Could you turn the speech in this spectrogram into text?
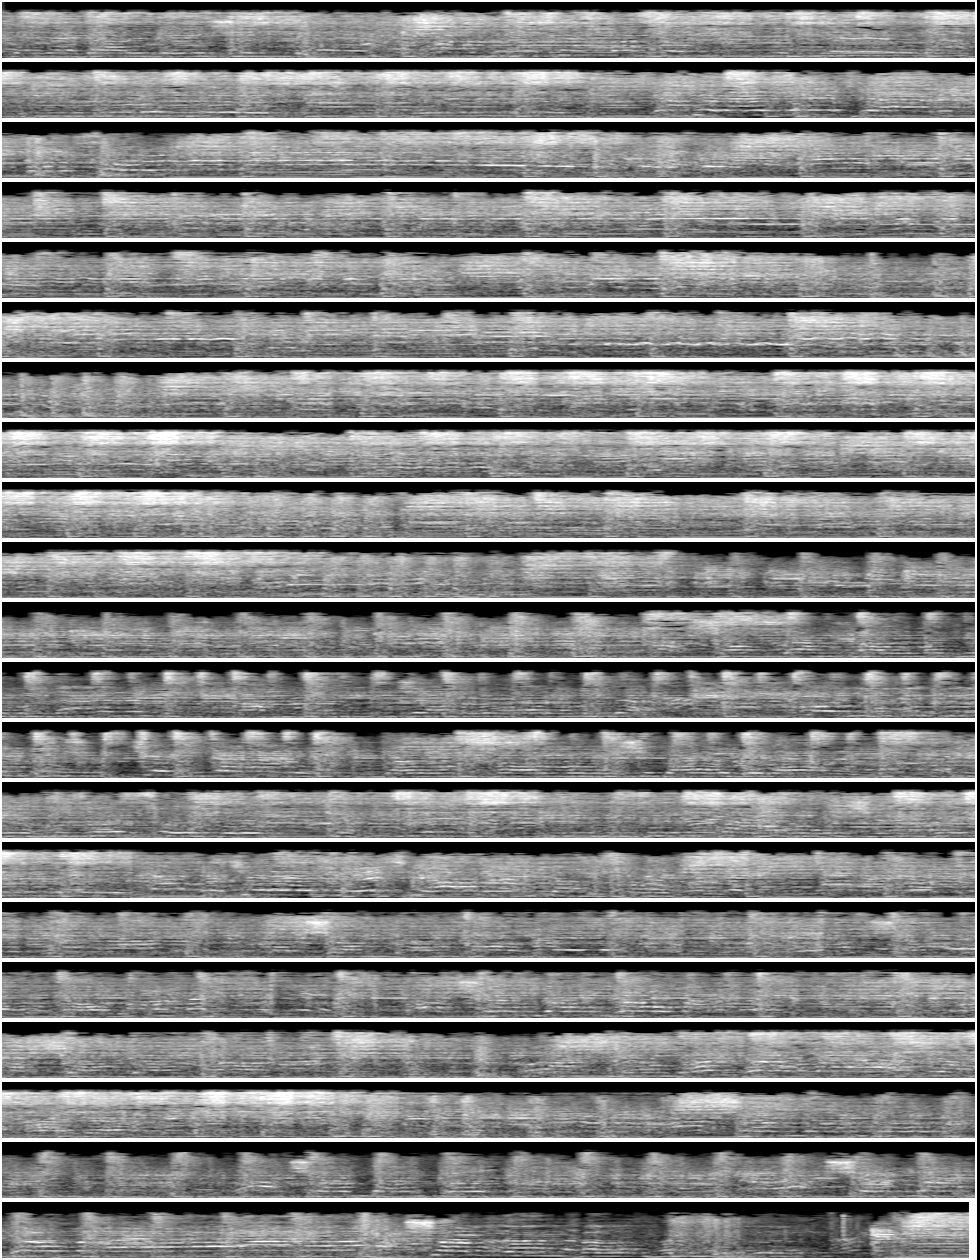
Kadar dönüşümde Hazırsın basın üstünde yanlarında Koydu bükülmüş kalmış derdiler. Bir huzur kalmış Thank you.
